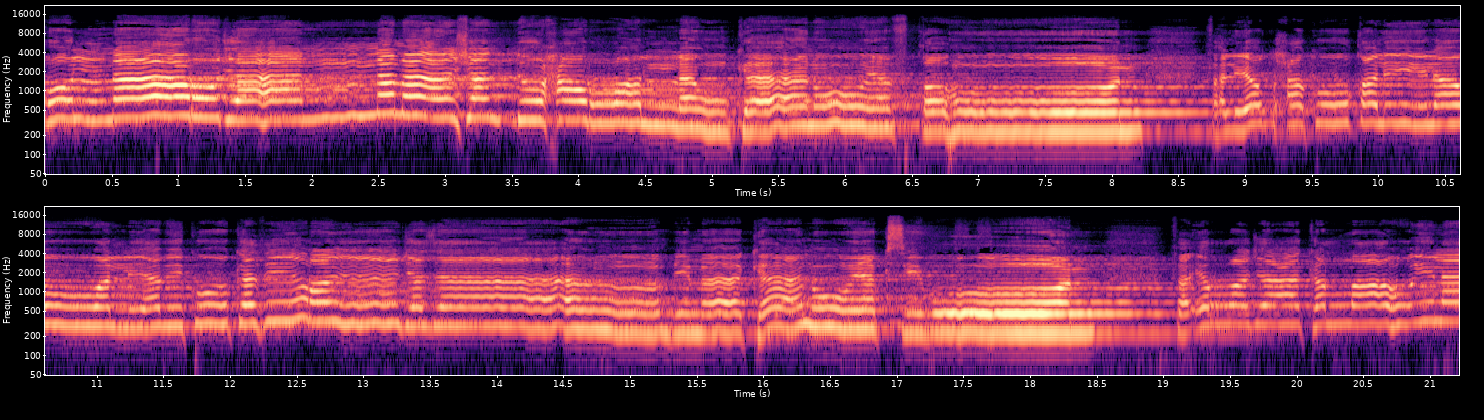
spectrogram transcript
قل نار جهنم. أشد حرا لو كانوا يفقهون. فليضحكوا قليلا وليبكوا كثيرا جزاء بما كانوا يكسبون. فإن رجعك الله إلى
